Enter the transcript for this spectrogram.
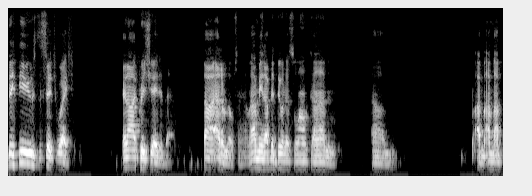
diffused the situation, and I appreciated that. I, I don't know, Sam. I mean, I've been doing this a long time, and um, I'm, I'm, I'm,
